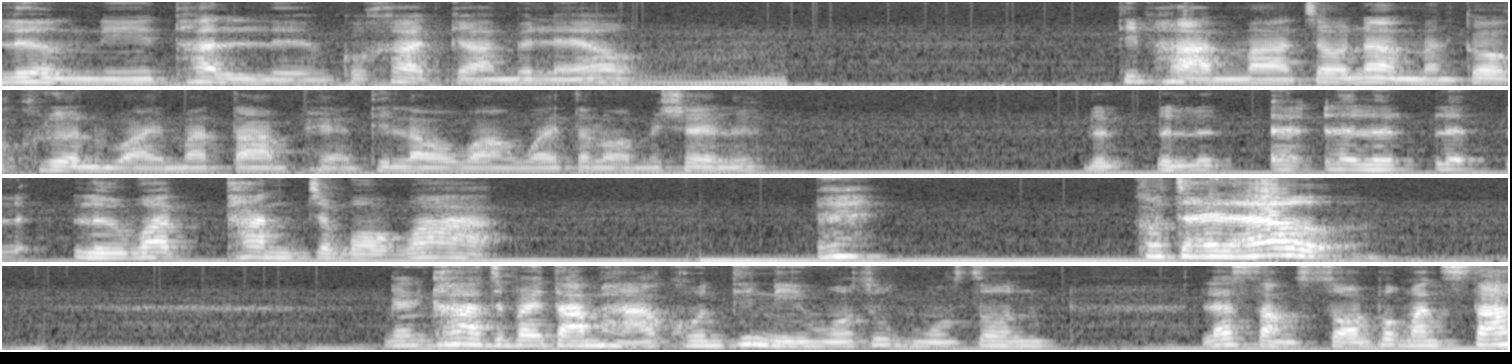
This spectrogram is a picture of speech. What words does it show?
เรื่องนี้ท่านเลิมก็คาดการไปแล้ว ที่ผ่านมาเจ้านั่นมันก็เคลื่อนไหวมาตามแผนที่เราวางไว้ตลอดไม่ใช่หรือหรือหรือหรือว่าท่านจะบอกว่า เอ๊ะ เข้าใจแล้ว งั้นข้าจะไปตามหาคนที่หนีหัวซุกหัวซนและสั่งสอนพวกมันซะ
